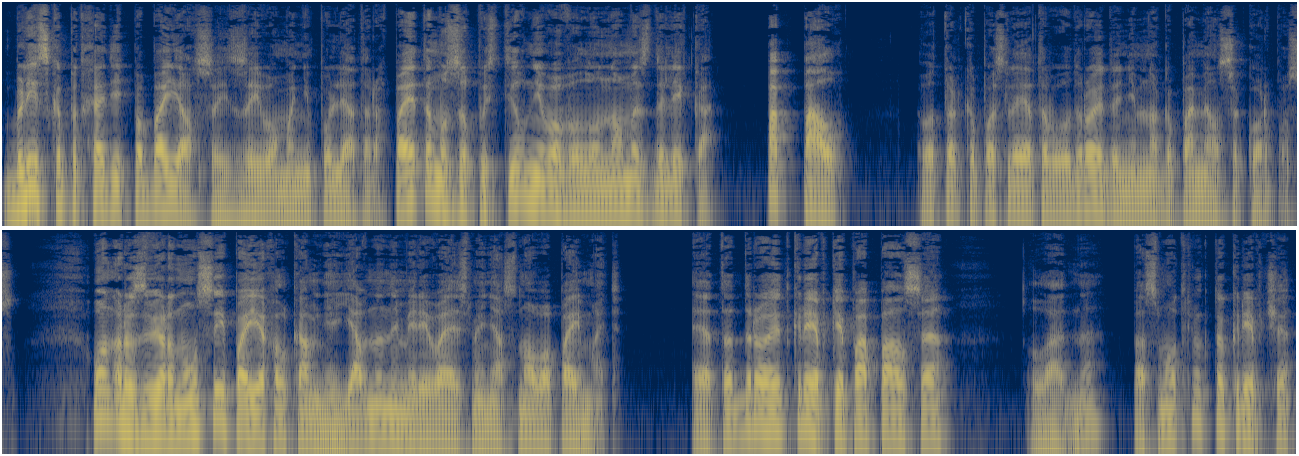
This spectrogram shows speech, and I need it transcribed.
Близко подходить побоялся из-за его манипуляторов, поэтому запустил в него валуном издалека. Попал. Вот только после этого у дроида немного помялся корпус. Он развернулся и поехал ко мне, явно намереваясь меня снова поймать. Этот дроид крепкий попался. Ладно, посмотрим, кто крепче.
